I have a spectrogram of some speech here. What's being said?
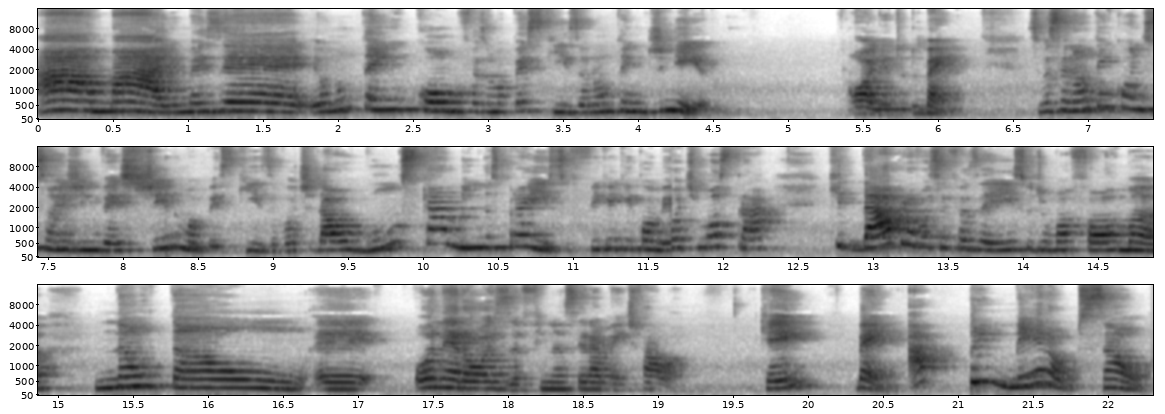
Ah, Mário, mas é, eu não tenho como fazer uma pesquisa, eu não tenho dinheiro. Olha, tudo bem. Se você não tem condições de investir numa pesquisa, eu vou te dar alguns caminhos para isso. Fica aqui comigo, vou te mostrar que dá para você fazer isso de uma forma não tão é, onerosa financeiramente falando, ok? Bem, a primeira opção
